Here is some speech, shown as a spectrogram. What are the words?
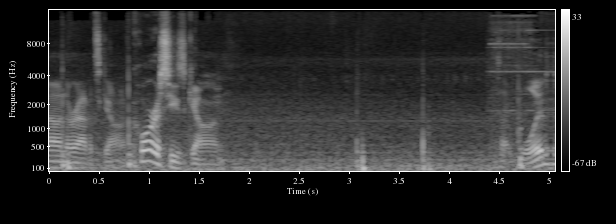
Oh, and the rabbit's gone. Of course he's gone. That wood?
